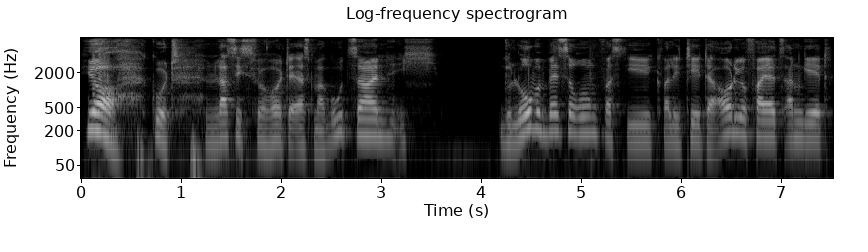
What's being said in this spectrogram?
Ja, gut, dann lasse ich es für heute erstmal gut sein. Ich gelobe Besserung, was die Qualität der Audiofiles angeht.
